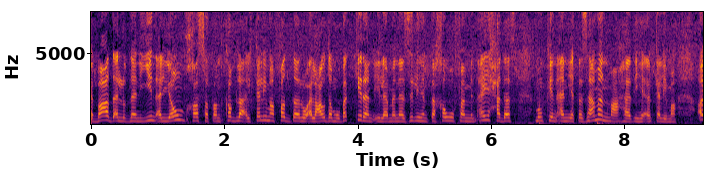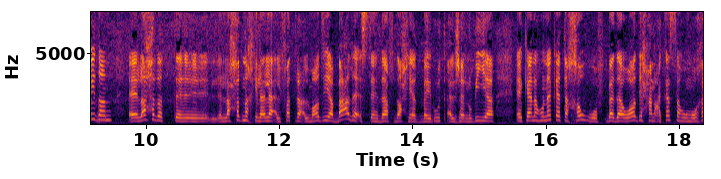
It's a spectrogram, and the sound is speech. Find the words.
بعض اللبنانيين اليوم خاصة قبل الكلمة فضلوا العودة مبكرا إلى منازلهم تخوفا من أي حدث ممكن أن يتزامن مع هذه الكلمة. أيضا لاحظت لاحظنا خلال الفترة الماضية بعد استهداف ضاحية بيروت الجنوبية كان هناك تخوف بدأ واضحا عكسه مغ...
